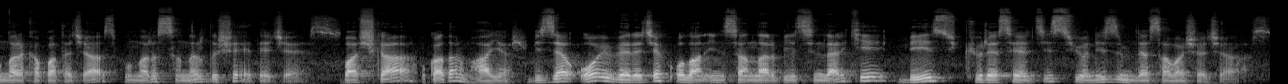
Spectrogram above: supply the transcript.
Bunları kapatacağız. Bunları sınır dışı edeceğiz. Başka bu kadar mı? Hayır. Bize oy verecek olan insanlar bilsinler ki biz küreselci siyonizmle savaşacağız.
